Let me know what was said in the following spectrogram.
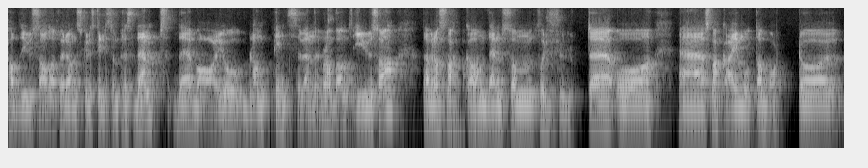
hadde i USA da, før han skulle stille som president, det var jo blant pinsevenner annet, i USA. Der hvor han snakka om dem som forfulgte og eh, snakka imot abort og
